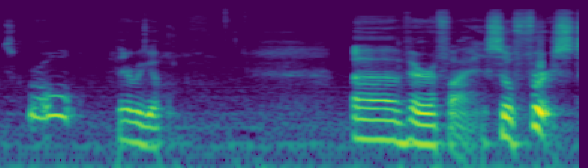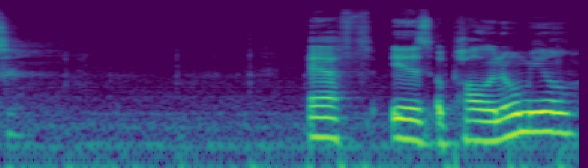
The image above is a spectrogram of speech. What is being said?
Scroll. There we go. Uh, verify. So first, f is a polynomial.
